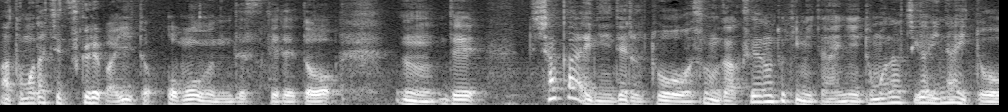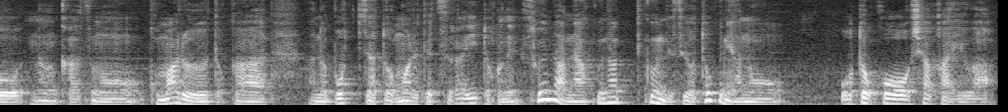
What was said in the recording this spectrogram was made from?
まあ、友達作ればいいと思うんですけれど、うん、で社会に出るとその学生の時みたいに友達がいないとなんかその困るとかあのぼっちだと思われて辛いとかねそういうのはなくなってくんですよ特にあの男社会は。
